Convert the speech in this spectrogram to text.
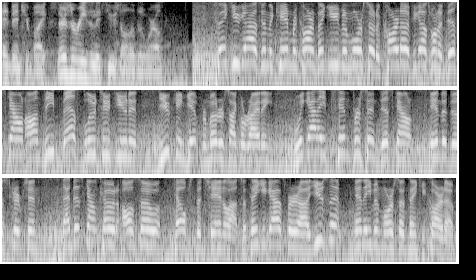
adventure bikes. There's a reason it's used all over the world. Thank you guys in the camera car, and thank you even more so to Cardo. If you guys want a discount on the best Bluetooth unit you can get for motorcycle riding, we got a 10% discount in the description. That discount code also helps the channel out. So thank you guys for uh, using it, and even more so, thank you, Cardo.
